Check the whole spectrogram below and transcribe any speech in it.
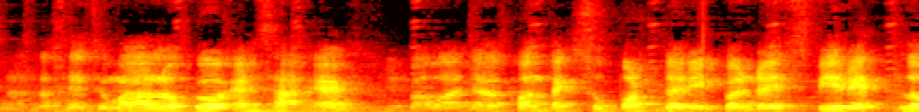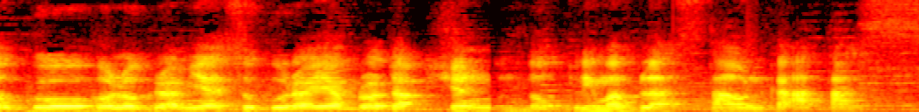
Atasnya cuma logo SHF. Di bawah ada konteks support dari Bandai Spirit, logo hologramnya Suburaya Production untuk 15 tahun ke atas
